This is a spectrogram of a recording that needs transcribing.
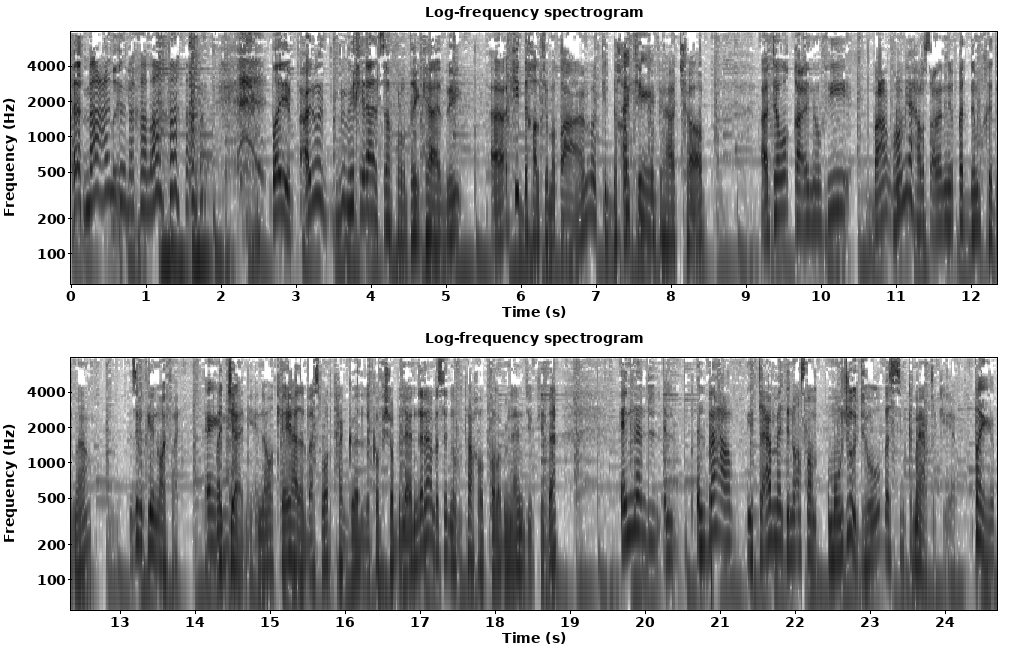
ما عندنا خلاص. طيب عنود ب- خلال سفرتك هذه آه، أكيد دخلتي مطاعم أكيد دخلتي. كافيهات شاب أتوقع إنه في بعضهم يحرص على إنه يقدم خدمة زي ما تقولين واي فاي أي. مجاني. إنه okay هذا ال password حق ال coffee shop اللي عندنا بس إنه تاخذ طلب من عندي وكذا. إن ال- ال- البعض يتعمد إنه أصلا موجود هو بس يمكن ما يعطيك إياه. طيب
